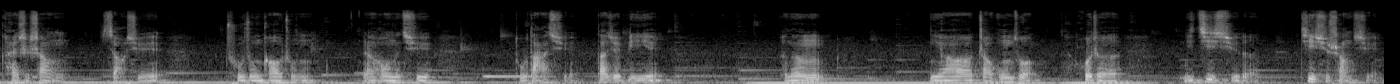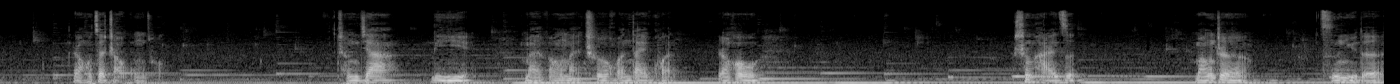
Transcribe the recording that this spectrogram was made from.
开始上小学、初中、高中，然后呢去读大学。大学毕业，可能你要找工作，或者你继续的继续上学，然后再找工作，成家立业。买房买车还贷款，然后生孩子，忙着子女的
